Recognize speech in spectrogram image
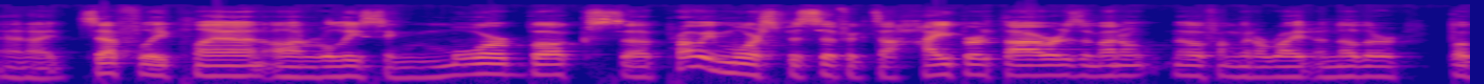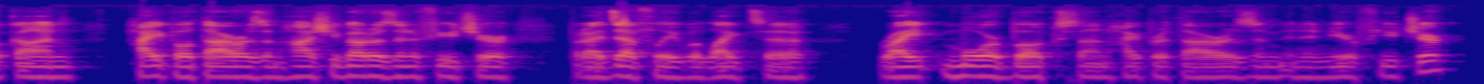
And I definitely plan on releasing more books, uh, probably more specific to hyperthyroidism. I don't know if I'm going to write another book on hypothyroidism, Hashimoto's in the future, but I definitely would like to write more books on hyperthyroidism in the near future.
